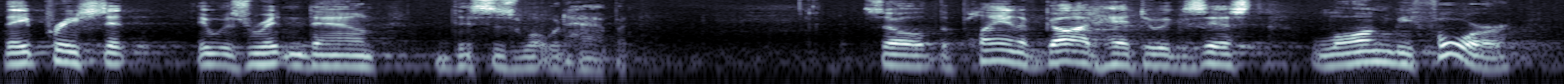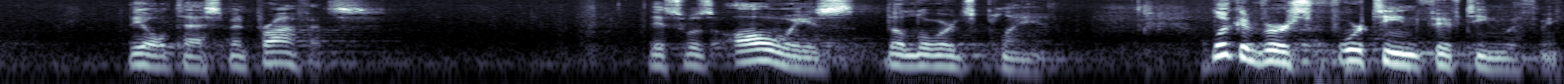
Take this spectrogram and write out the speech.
They preached it, it was written down. This is what would happen. So the plan of God had to exist long before the Old Testament prophets. This was always the Lord's plan. Look at verse 14, 15 with me.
